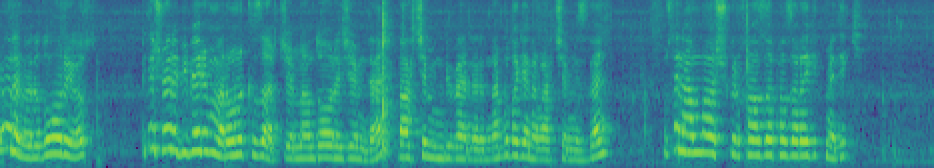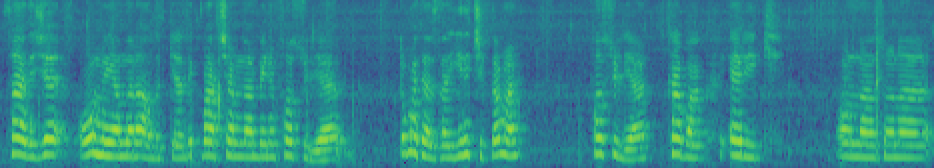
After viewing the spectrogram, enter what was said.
Böyle böyle doğruyoruz. Bir de şöyle biberim var. Onu kızartacağım ben doğrayacağım da. Bahçemin biberlerinden. Bu da gene bahçemizden. Bu sene Allah'a şükür fazla pazara gitmedik. Sadece olmayanları aldık geldik. Bahçemden benim fasulye, domatesler yeni çıktı ama fasulye, kabak, erik, ondan sonra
